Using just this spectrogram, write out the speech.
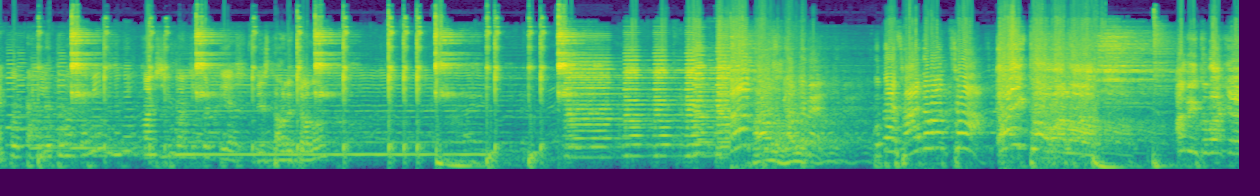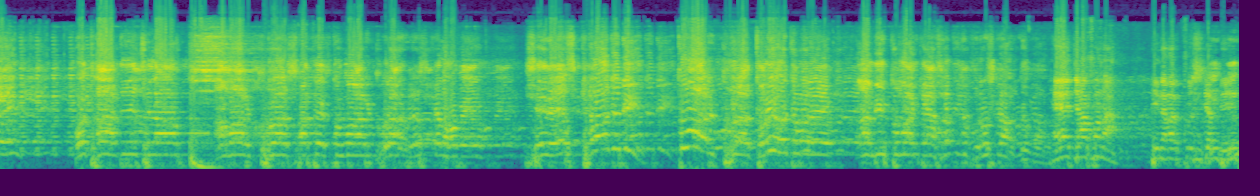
এখন তাহলে তোমাকে আমি মাসি পাটি করতে আসি। বেশ তাহলে চলো। কোথায় ছায় দেওয়া আচ্ছা এই তো ভালো। আমি তোমাকে কথা দিয়েছিলাম। আমার ঘোড়ার সাথে তোমার ঘোড়ার রেস খেলা হবে। সেই রেস খেলা যদি তোমার ঘোড়া জয়ী হতে পারে আমি তোমাকে আশা থেকে পুরস্কার দেবো। হ্যাঁ যাব না। দিন আমার পুরস্কার দিন।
